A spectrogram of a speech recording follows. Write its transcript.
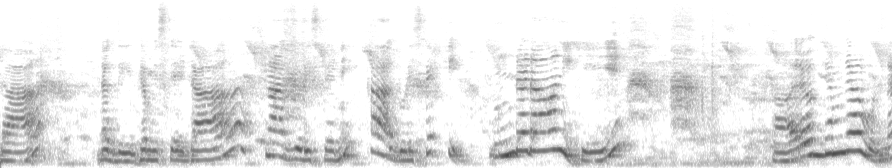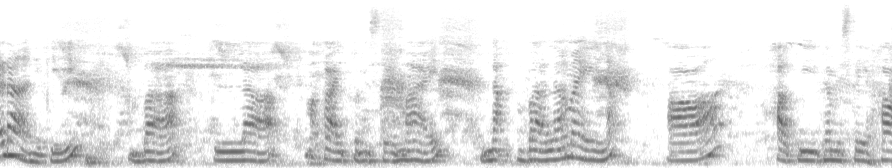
డా నాకు దీర్ఘమిస్తే డా నాకు గుడిస్తేని కా గుడిస్తే కి. ఉండడానికి ఆరోగ్యంగా ఉండడానికి బా లా మా కాగితం ఇస్తే మాయ్ నా బలమైన ఆ హకీతం ఇస్తే హా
